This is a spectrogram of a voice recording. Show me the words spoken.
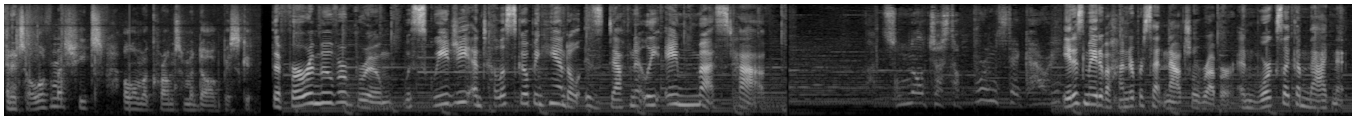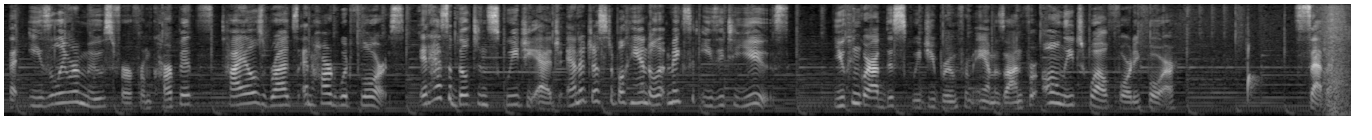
And it's all over my sheets, along with crumbs from a dog biscuit. The Fur Remover Broom with squeegee and telescoping handle is definitely a must have. It's not just a broomstick, Harry. It is made of 100% natural rubber and works like a magnet that easily removes fur from carpets, tiles, rugs, and hardwood floors. It has a built in squeegee edge and adjustable handle that makes it easy to use. You can grab this squeegee broom from Amazon for only $12.44. 7.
